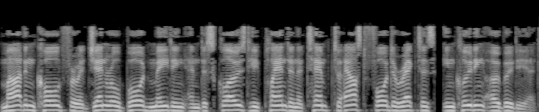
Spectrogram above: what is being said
Martin called for a general board meeting and disclosed he planned an attempt to oust four directors, including Oboudiyat.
